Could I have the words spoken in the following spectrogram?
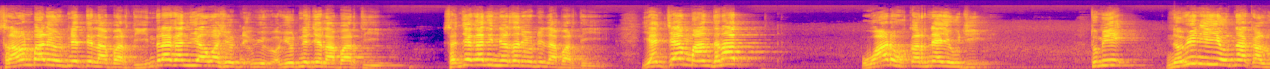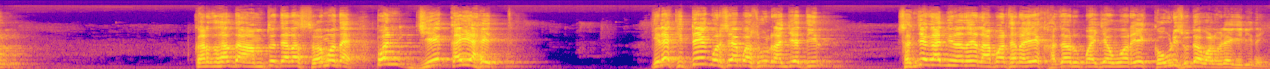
श्रावणबाळ योजनेतले लाभार्थी इंदिरा गांधी आवास योजने योजनेचे लाभार्थी संजय गांधी निर्धार योजने लाभार्थी यांच्या मानधनात वाढ करण्याऐवजी तुम्ही नवीन ही योजना काढून करत असाल तर आमचं त्याला सहमत आहे. पण जे काही आहेत गेल्या कित्येक वर्षापासून राज्यातील संजय गांधी निर्धार लाभार्थ्याला एक हजार रुपयाच्या वर एक कवडीसुद्धा वाढवल्या गेली नाही.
